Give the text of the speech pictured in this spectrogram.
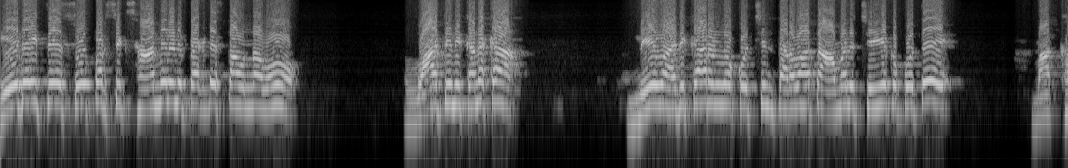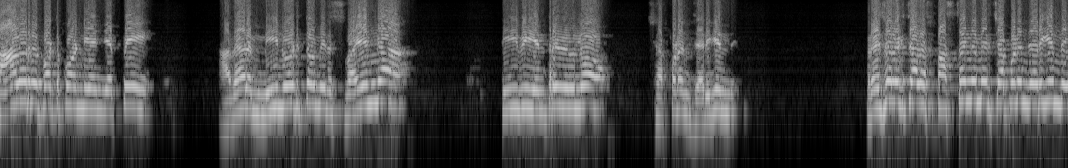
ఏదైతే సూపర్ సిక్స్ హామీలను ప్రకటిస్తా ఉన్నావో వాటిని కనుక మేము అధికారంలోకి వచ్చిన తర్వాత అమలు చేయకపోతే మా కాలర్లు పట్టుకోండి అని చెప్పి ఆవేళ మీ నోటితో మీరు స్వయంగా టీవీ ఇంటర్వ్యూలో చెప్పడం జరిగింది. ప్రజలకు చాలా స్పష్టంగా మీరు చెప్పడం జరిగింది.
